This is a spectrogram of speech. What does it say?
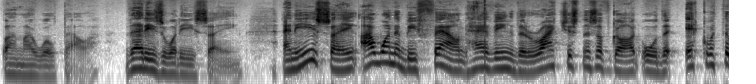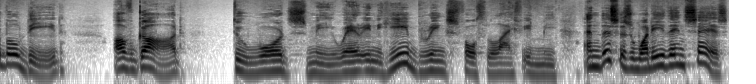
by my willpower. That is what he's saying. And he is saying, I want to be found having the righteousness of God or the equitable deed of God towards me, wherein he brings forth life in me. And this is what he then says.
